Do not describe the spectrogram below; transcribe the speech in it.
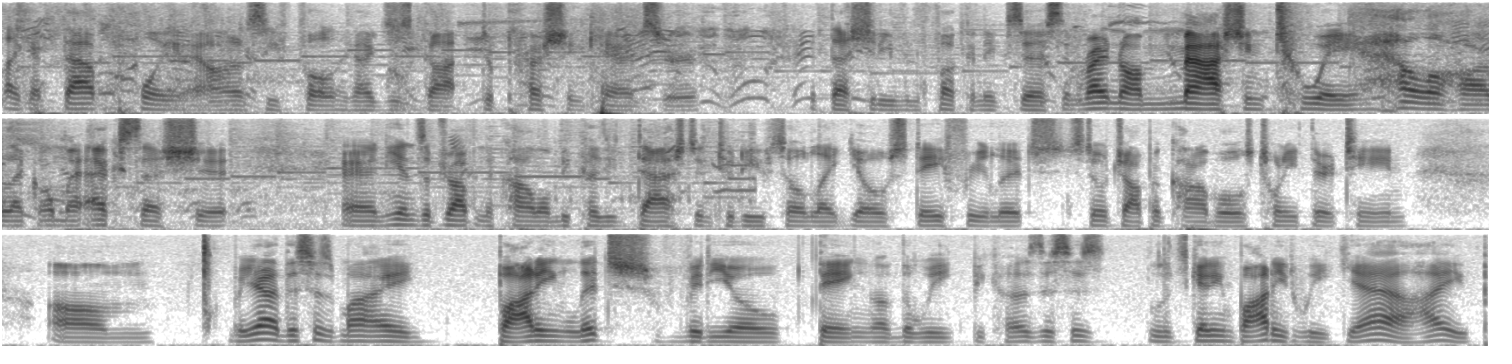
Like at that point, I honestly felt like I just got depression cancer. If that shit even fucking exists. And right now I'm mashing 2A hella hard, like all my excess shit. And he ends up dropping the combo because he dashed in too deep. So like, yo, stay free, Lich. Still dropping combos, 2013. Um, but yeah, this is my bodying Lich video thing of the week because this is Lich getting bodied week. Yeah, hype.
